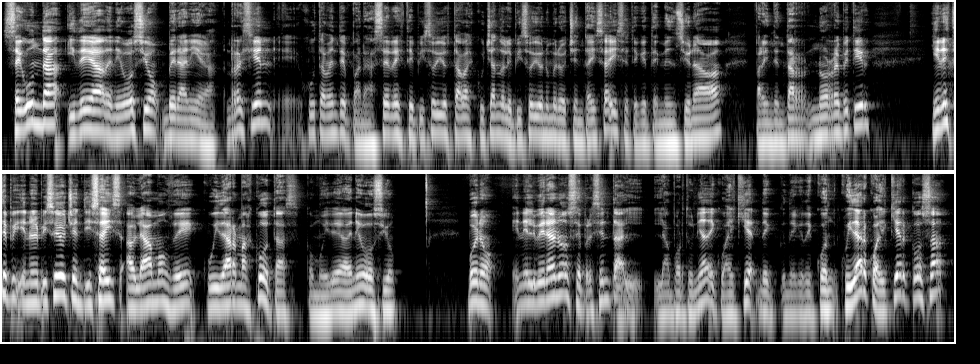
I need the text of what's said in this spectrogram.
Segunda idea de negocio veraniega. Recién, eh, justamente para hacer este episodio, estaba escuchando el episodio número 86, este que te mencionaba, para intentar no repetir. Y en, este, en el episodio 86 hablábamos de cuidar mascotas como idea de negocio. Bueno, en el verano se presenta la oportunidad de, cuidar cualquier cosa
